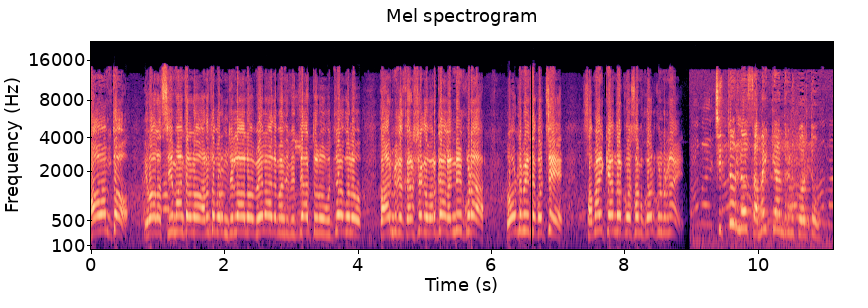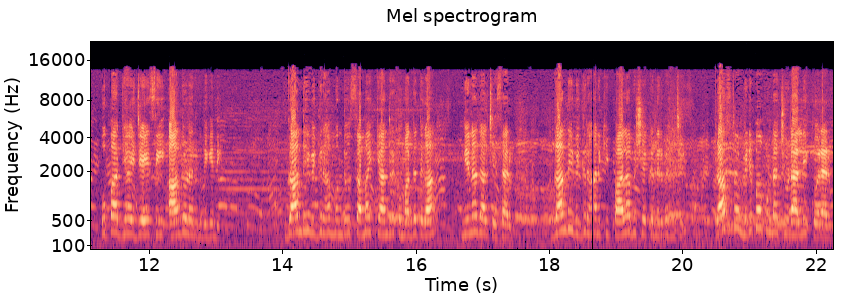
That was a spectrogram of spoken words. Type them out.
భావంతో ఇవాళ సీమాంధ్రలో అనంతపురం జిల్లాలో వేలాది మంది విద్యార్థులు ఉద్యోగులు కార్మిక కర్షక వర్గాలన్నీ కూడా రోడ్ల మీదకి వచ్చి సమైక్యాంధ్ర కోసం కోరుకుంటున్నాయి. చిత్తూరులో సమైక్యాంధ్రను కోరుతూ ఉపాధ్యాయ జేఏసీ ఆందోళనకు దిగింది. గాంధీ విగ్రహం ముందు సమైక్యాంధ్రకు మద్దతుగా నినాదాలు చేశారు. గాంధీ విగ్రహానికి పాలాభిషేకం నిర్వహించి రాష్ట్రం విడిపోకుండా చూడాలని కోరారు.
